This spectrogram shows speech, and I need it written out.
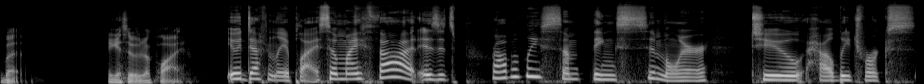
but I guess it would apply. It would definitely apply. So my thought is it's probably something similar to how bleach works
